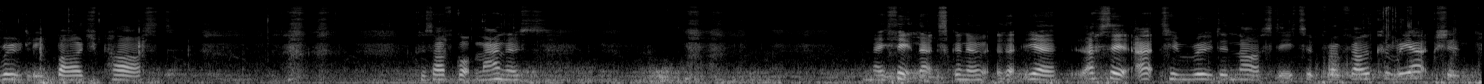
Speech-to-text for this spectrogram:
rudely barge past because I've got manners. And they think that's gonna, that, yeah, that's it, acting rude and nasty to provoke a reaction.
